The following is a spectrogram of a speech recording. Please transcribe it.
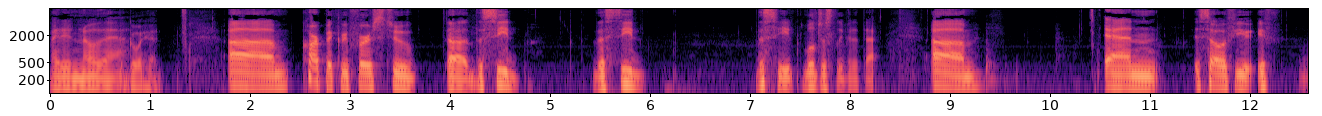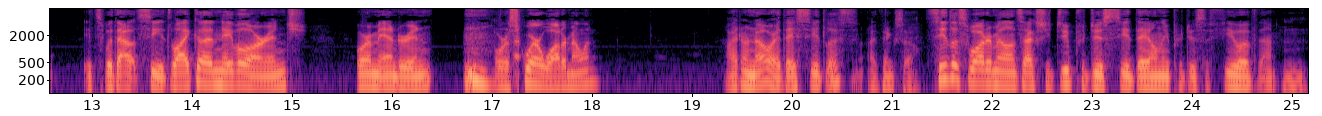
I didn't know that. Go ahead. Um, Karpik refers to uh, the seed, the seed, the seed. We'll just leave it at that. Um, and so if you if it's without seeds, like a navel orange or a mandarin, Or a square watermelon. I don't know. Are they seedless? I think so. Seedless watermelons actually do produce seed. They only produce a few of them.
